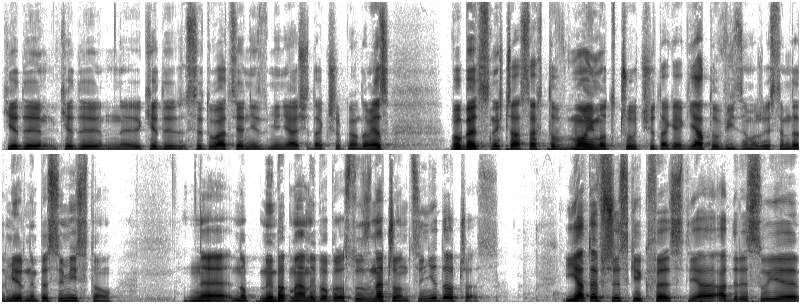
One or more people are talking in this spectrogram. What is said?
kiedy, kiedy, e, kiedy sytuacja nie zmieniała się tak szybko. Natomiast w obecnych czasach to w moim odczuciu, tak jak ja to widzę, może jestem nadmiernym pesymistą, E, no, my mamy po prostu znaczący niedoczas. I ja te wszystkie kwestie adresuję,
